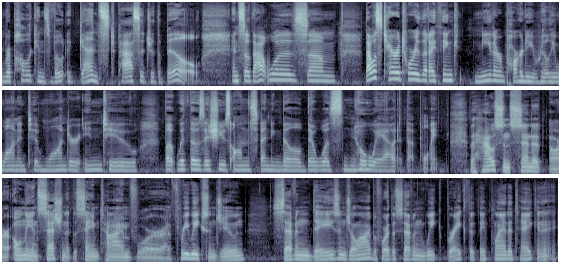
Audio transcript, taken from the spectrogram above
Republicans vote against passage of the bill, and so that was um, that was territory that I think neither party really wanted to wander into. But with those issues on the spending bill, there was no way out at that point. The House and Senate are only in session at the same time for uh, three weeks in June seven days in July before the seven week break that they plan to take. And it,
